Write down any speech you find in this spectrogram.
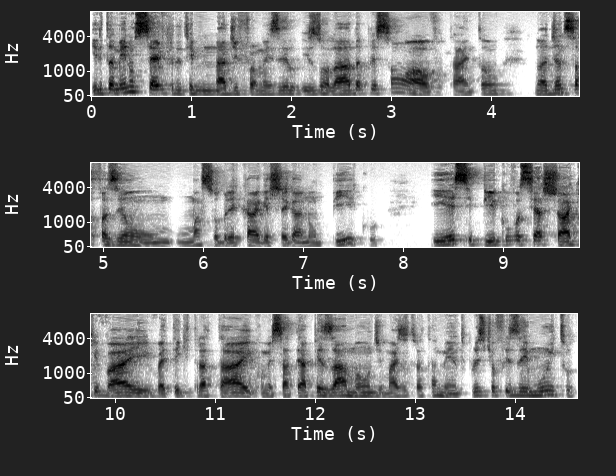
Ele também não serve para determinar de forma isolada a pressão-alvo, tá? Então, não adianta só fazer um, uma sobrecarga e chegar num pico e esse pico você achar que vai, vai ter que tratar e começar até a pesar a mão demais o tratamento. Por isso que eu frisei muito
